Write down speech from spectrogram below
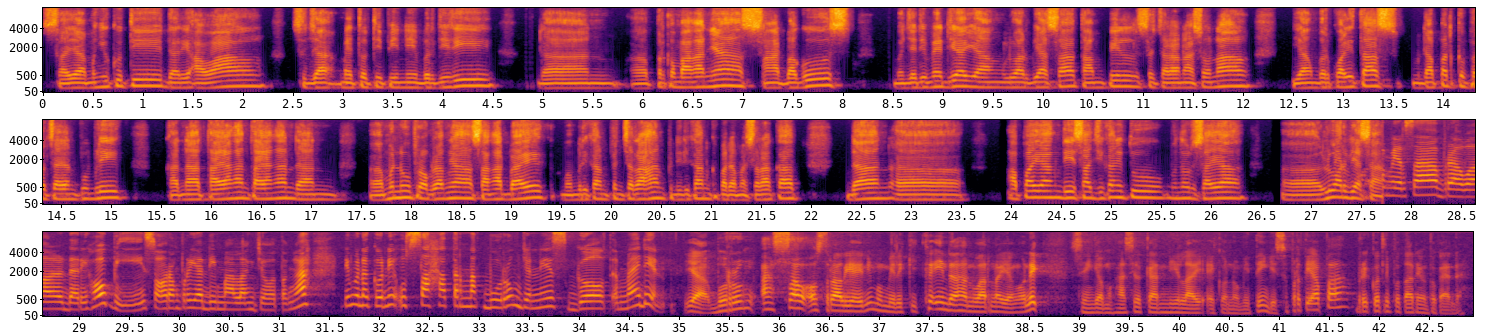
saya mengikuti dari awal sejak Metro TV ini berdiri dan uh, perkembangannya sangat bagus, menjadi media yang luar biasa, tampil secara nasional, yang berkualitas, mendapat kepercayaan publik karena tayangan-tayangan dan uh, menu programnya sangat baik, memberikan pencerahan pendidikan kepada masyarakat. Dan uh, apa yang disajikan itu menurut saya uh, luar biasa. Pemirsa berawal dari hobi, seorang pria di Malang, Jawa Tengah ini menekuni usaha ternak burung jenis Gold Medin. Ya, burung asal Australia ini memiliki keindahan warna yang unik sehingga menghasilkan nilai ekonomi tinggi. Seperti apa? Berikut liputannya untuk Anda.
